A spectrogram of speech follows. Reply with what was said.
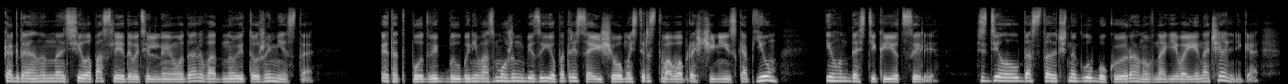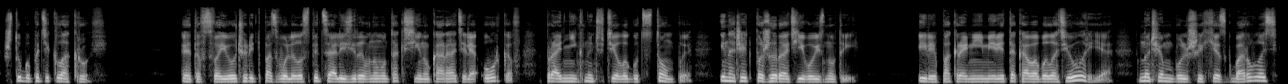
когда она наносила последовательные удары в одно и то же место. Этот подвиг был бы невозможен без ее потрясающего мастерства в обращении с копьем, и он достиг ее цели. Сделал достаточно глубокую рану в ноге военачальника, чтобы потекла кровь. Это, в свою очередь, позволило специализированному токсину карателя орков проникнуть в тело Гудстомпы и начать пожирать его изнутри. Или, по крайней мере, такова была теория, но чем больше Хеск боролась,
